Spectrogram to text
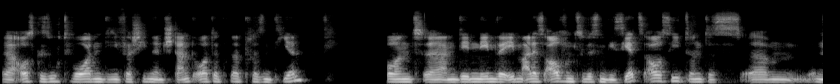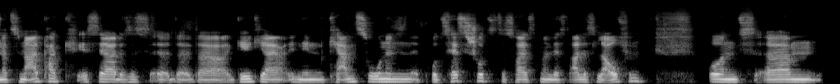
äh, ausgesucht worden, die die verschiedenen Standorte repräsentieren. Und äh, an denen nehmen wir eben alles auf, um zu wissen, wie es jetzt aussieht. Und das ähm, im Nationalpark ist ja, das ist, äh, da, da gilt ja in den Kernzonen Prozessschutz. Das heißt, man lässt alles laufen. Und ähm,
